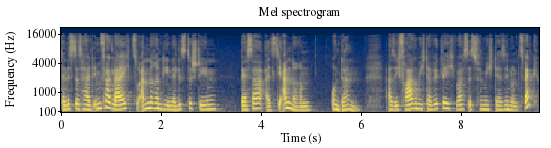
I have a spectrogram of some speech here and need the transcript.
Dann ist das halt im Vergleich zu anderen, die in der Liste stehen, besser als die anderen. Und dann? Also ich frage mich da wirklich, was ist für mich der Sinn und Zweck?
